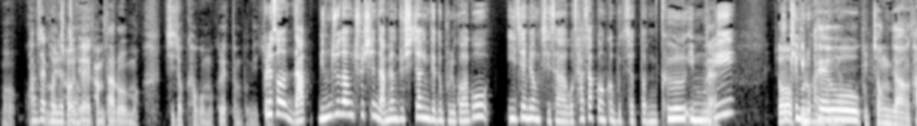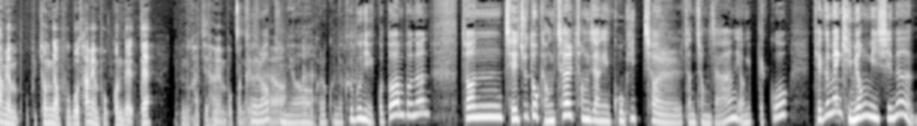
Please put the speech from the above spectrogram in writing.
뭐 감사에 뭐 걸렸죠. 예, 감사로 뭐 지적하고 뭐 그랬던 분이죠. 그래서 나, 민주당 출신 남양주 시장인데도 불구하고 이재명 지사하고 사사건건 부딪혔던 그 인물이 저 국힘으로 김태우 구청장 사면 구청장 후보 사면 복권될 때 이분도 같이 사면 복권됐어요. 그렇군요. 네. 그렇군요. 그분이 있고 또 한 분은 전 제주도 경찰청장인 고기철 전 청장 영입됐고 개그맨 김영민 씨는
